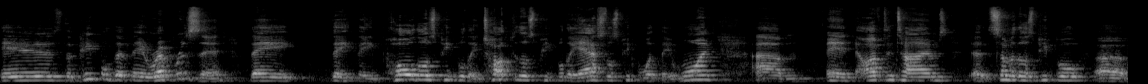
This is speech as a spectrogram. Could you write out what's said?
is the people that they represent, they they, they poll those people, they talk to those people, they ask those people what they want. Um, and oftentimes, uh, some of those people uh,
